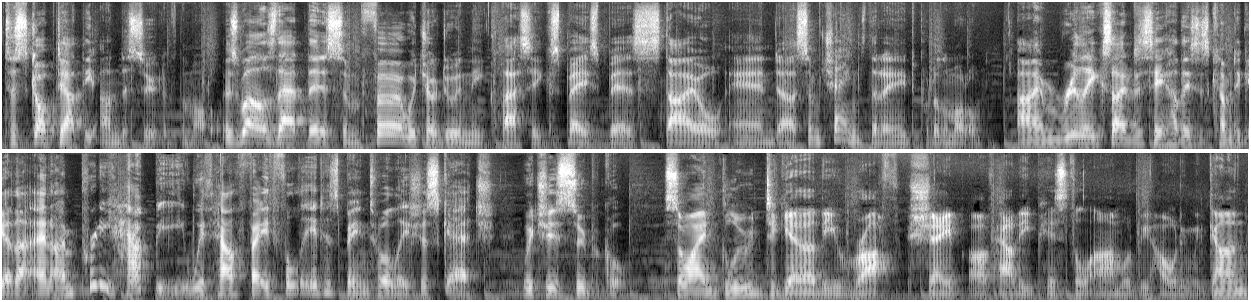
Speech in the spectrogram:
to sculpt out the undersuit of the model. As well as that, there's some fur, which I'll do in the classic Space Bears style, and uh, some chains that I need to put on the model. I'm really excited to see how this has come together, and I'm pretty happy with how faithful it has been to Alysha's sketch, which is super cool. So I'd glued together the rough shape of how the pistol arm would be holding the gun,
